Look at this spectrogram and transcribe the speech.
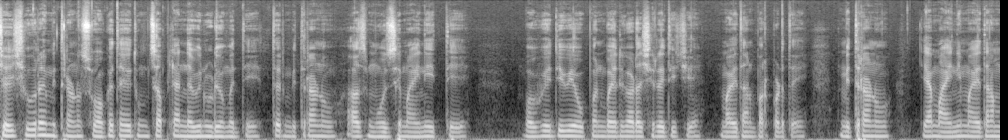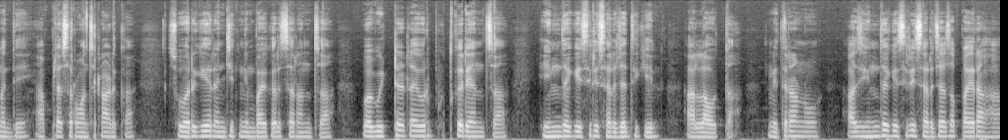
जय शिवराय मित्रांनो स्वागत आहे तुमचं आपल्या नवीन व्हिडिओमध्ये. तर मित्रांनो आज मोजे मायनी इथे भव्य दिव्य ओपन बैलगाडा शर्यतीचे मैदान पार पडत आहे मित्रांनो या मायनी मैदानामध्ये आपल्या सर्वांचा लाडका स्वर्गीय रणजित निंबाळकर सरांचा व विठ्ठल ड्रायव्हर भुतकर यांचा हिंद केसरी सर्जा देखील आला होता. मित्रांनो आज हिंद केसरी सर्जाचा पैरा हा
